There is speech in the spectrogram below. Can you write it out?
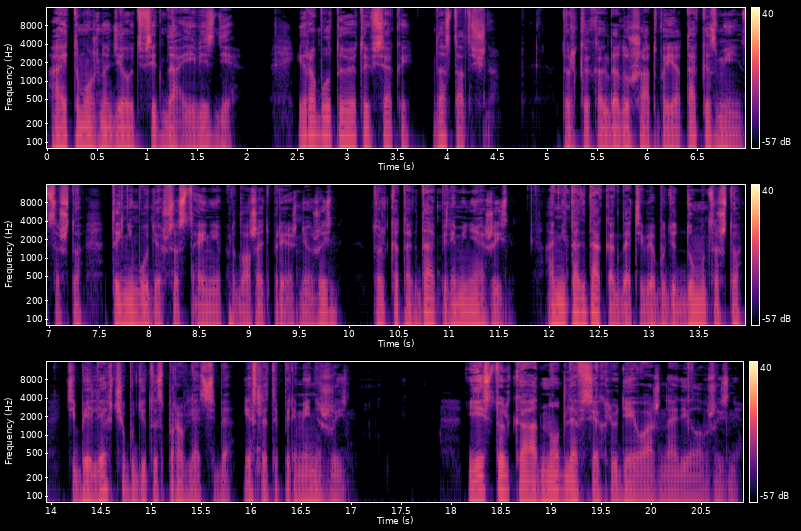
А это можно делать всегда и везде. И работы этой всякой достаточно. Только когда душа твоя так изменится, что ты не будешь в состоянии продолжать прежнюю жизнь, только тогда переменяй жизнь, а не тогда, когда тебе будет думаться, что тебе легче будет исправлять себя, если ты переменишь жизнь. Есть только одно для всех людей важное дело в жизни.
